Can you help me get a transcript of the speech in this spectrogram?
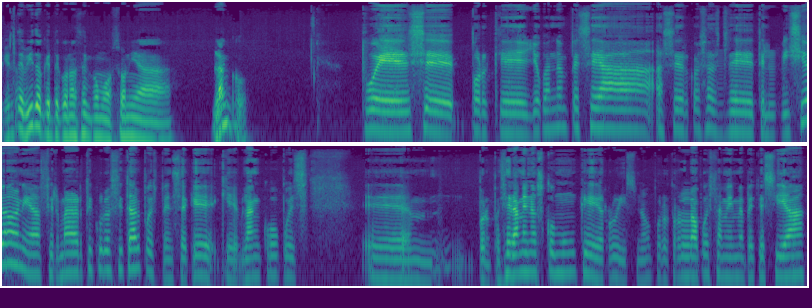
qué es Correcto. debido que te conocen como Sonia Blanco? Pues eh, porque yo cuando empecé a hacer cosas de televisión y a firmar artículos y tal, pues pensé que, Blanco, pues, eh, bueno, pues era menos común que Ruiz, ¿no? Por otro lado, pues también me apetecía,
